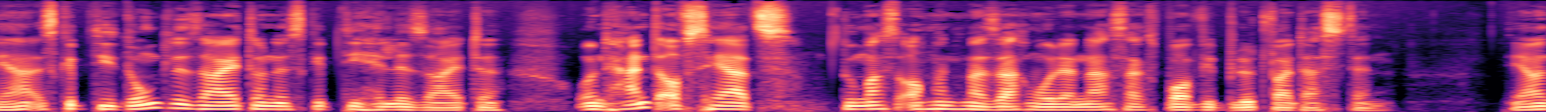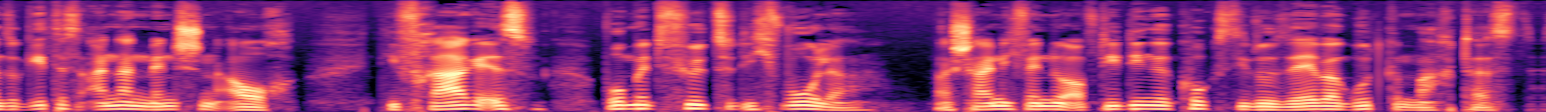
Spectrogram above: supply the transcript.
Ja, es gibt die dunkle Seite und es gibt die helle Seite. Und Hand aufs Herz, du machst auch manchmal Sachen, wo du danach sagst, boah, wie blöd war das denn? Ja, und so geht es anderen Menschen auch. Die Frage ist, womit fühlst du dich wohler? Wahrscheinlich, wenn du auf die Dinge guckst, die du selber gut gemacht hast.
